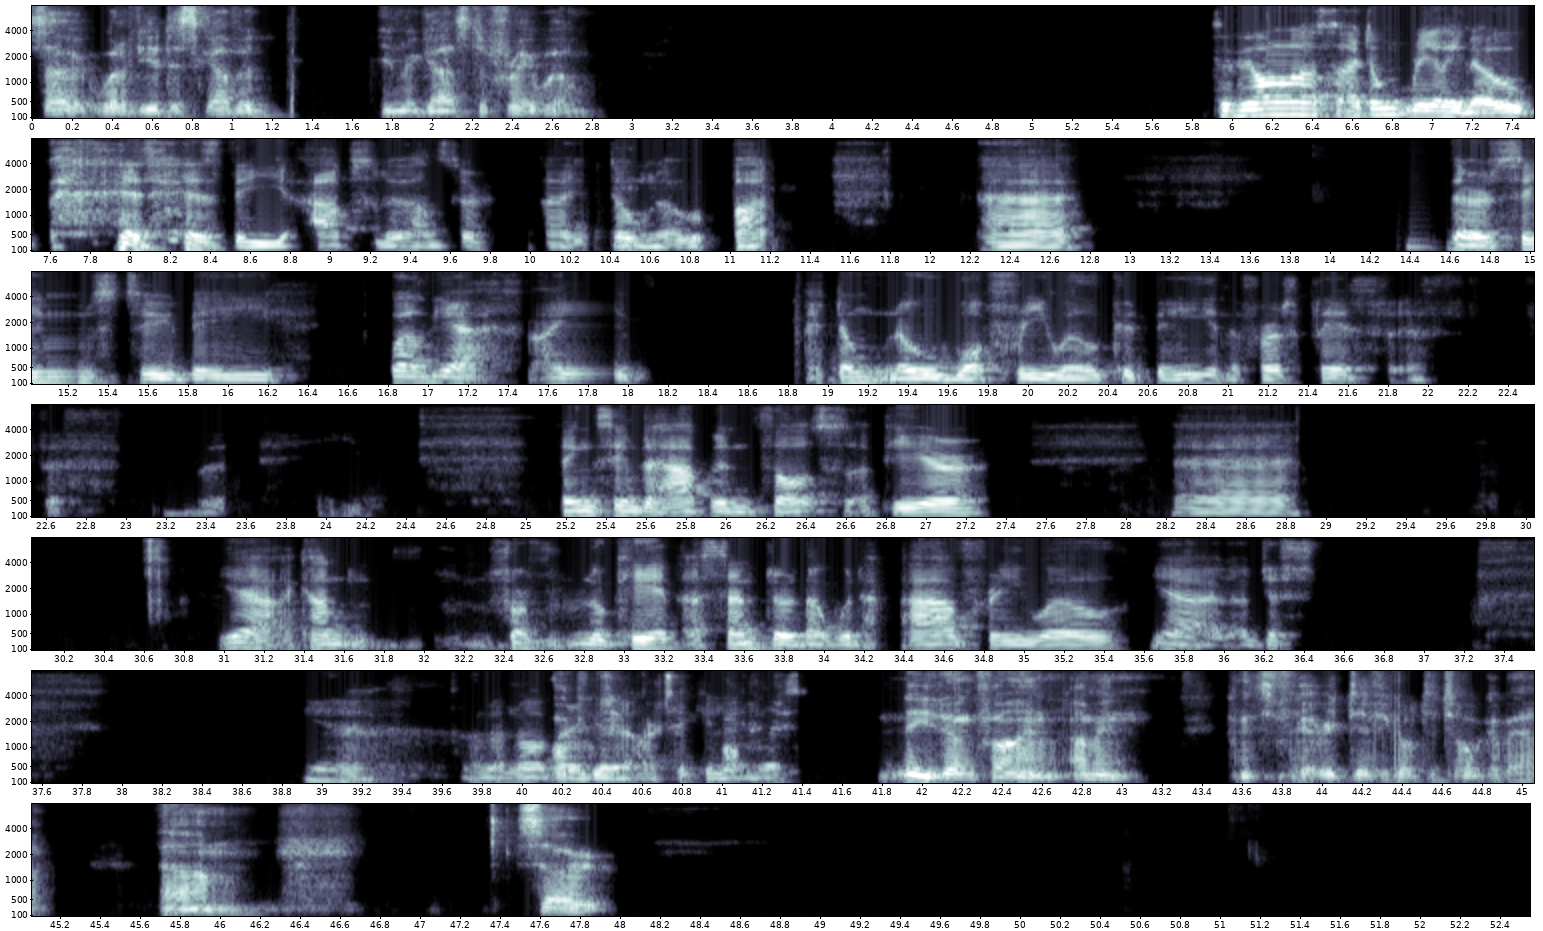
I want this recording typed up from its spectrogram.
So, what have you discovered in regards to free will? To be honest, I don't really know. is the absolute answer. I don't know, but uh, there seems to be. Well, yeah, I I don't know what free will could be in the first place. If, if, if things seem to happen, thoughts appear. Uh, yeah, I can't sort of locate a center that would have free will. Yeah, I'm just, yeah, I'm not very good at articulating this. No, you're doing fine. I mean, it's very difficult to talk about. Um, so,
